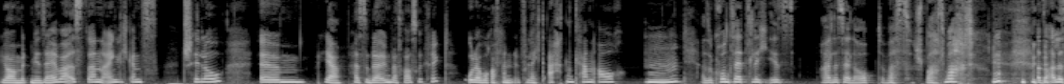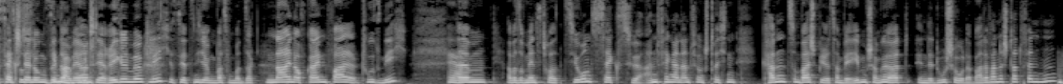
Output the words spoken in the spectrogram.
ja, mit mir selber ist dann eigentlich ganz chillo. Ähm, ja, hast du da irgendwas rausgekriegt? Oder worauf man vielleicht achten kann auch? Mhm. Also grundsätzlich ist alles erlaubt, was Spaß macht. Also alle Sexstellungen sind dann während gut. der Regel möglich. Ist jetzt nicht irgendwas, wo man sagt, nein, auf keinen Fall, tu es nicht. Ja. Ähm, aber so Menstruationssex für Anfänger in Anführungsstrichen kann zum Beispiel, das haben wir eben schon gehört, in der Dusche oder Badewanne stattfinden,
